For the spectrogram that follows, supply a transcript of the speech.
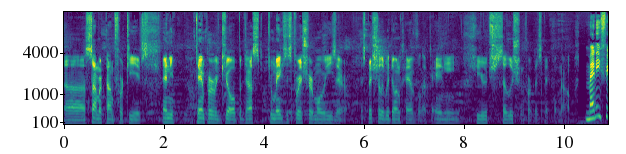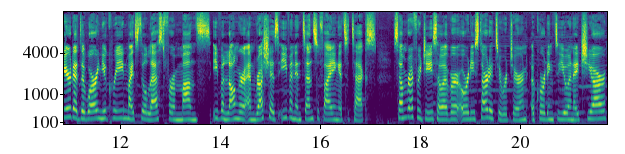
uh, summer camp for kids any temporary job just to make this pressure more easier especially we don't have like any huge solution for these people now. Many fear that the war in Ukraine might still last for months, even longer, and Russia is even intensifying its attacks. Some refugees, however, already started to return. According to UNHCR,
